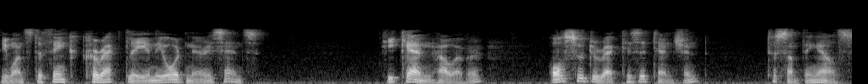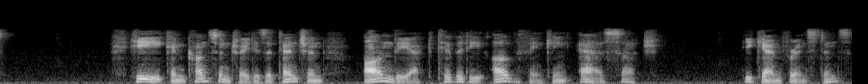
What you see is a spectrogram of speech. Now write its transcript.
He wants to think correctly in the ordinary sense. He can, however, also direct his attention to something else. He can concentrate his attention on the activity of thinking as such. He can, for instance,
